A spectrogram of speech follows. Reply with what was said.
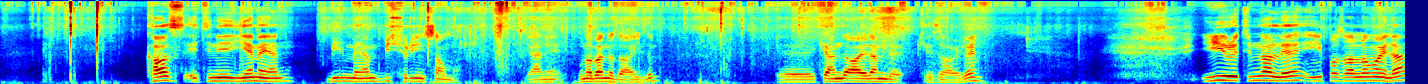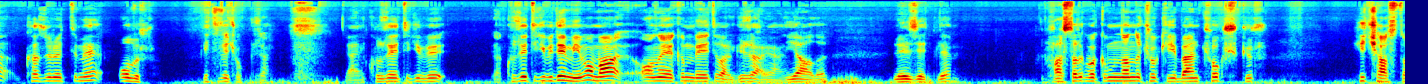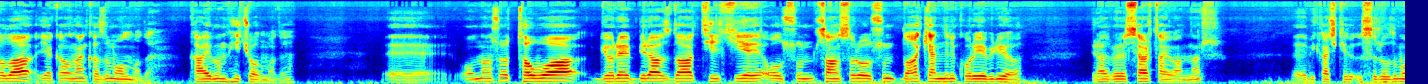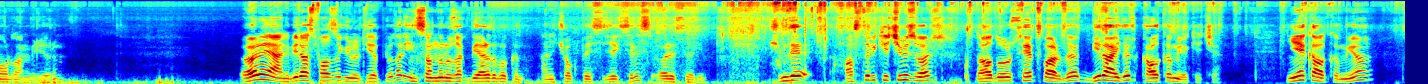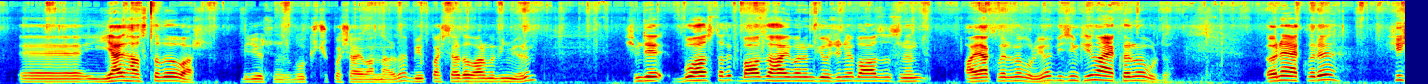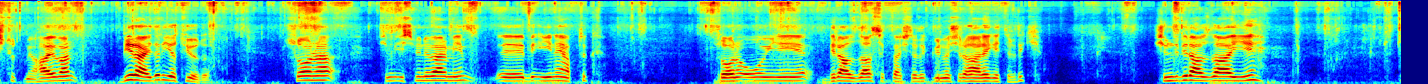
kaz etini yemeyen, bilmeyen bir sürü insan var. Yani buna ben de dahildim. Ee, kendi ailem de keza öyle. İyi üretimlerle, iyi pazarlamayla kaz üretimi olur. Eti de çok güzel. Yani kuzu eti gibi, ya kuzu eti gibi demeyeyim ama ona yakın bir eti var. Güzel yani yağlı, lezzetli. Hastalık bakımından da çok iyi. Ben çok şükür hiç hastalığa yakalanan kazım olmadı. Kaybım hiç olmadı. Ee, ondan sonra tavuğa göre biraz daha tilkiye olsun, sansara olsun daha kendini koruyabiliyor. Biraz böyle sert hayvanlar. Ee, birkaç kere ısırıldım oradan biliyorum. Öyle yani biraz fazla gürültü yapıyorlar. İnsandan uzak bir yerde bakın. Hani çok besleyeceksiniz öyle söyleyeyim. Şimdi hasta bir keçimiz var. Daha doğrusu hep vardı. Bir aydır kalkamıyor keçi. Niye kalkamıyor? Ee, yel hastalığı var. Biliyorsunuz bu küçükbaş hayvanlarda. Büyükbaşlarda var mı bilmiyorum. Şimdi bu hastalık bazı hayvanın gözüne bazısının ayaklarına vuruyor. Bizimkinin ayaklarına vurdu. Ön ayakları hiç tutmuyor. Hayvan bir aydır yatıyordu. Sonra şimdi ismini vermeyeyim e, bir iğne yaptık. Sonra o iğneyi biraz daha sıklaştırdık. Gün aşırı hale getirdik. Şimdi biraz daha iyi.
